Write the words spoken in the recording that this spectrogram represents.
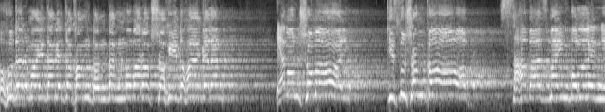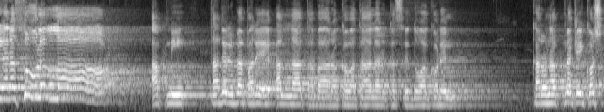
ওহুদের ময়দানে যখন দন্দান মোবারক শহীদ হয়ে গেলেন, এমন সময় কিছু সংখ্যক সাহাবাজ মাইন বললেন আপনি তাদের ব্যাপারে আল্লাহ তাআলার কাছে দোয়া করেন। কারণ আপনাকে কষ্ট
